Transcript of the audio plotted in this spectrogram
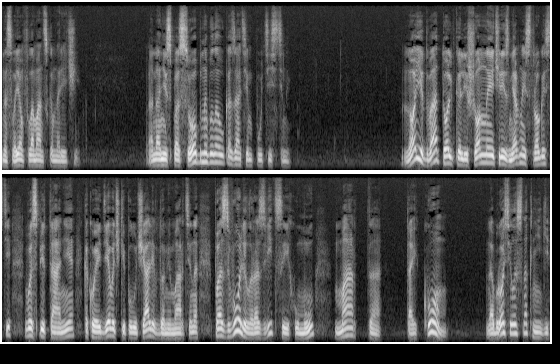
на своем фламандском наречии. Она не способна была указать им путь истины. Но едва только лишенное чрезмерной строгости воспитание, какое девочки получали в доме Мартина, позволило развиться их уму, Марта тайком набросилась на книги,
